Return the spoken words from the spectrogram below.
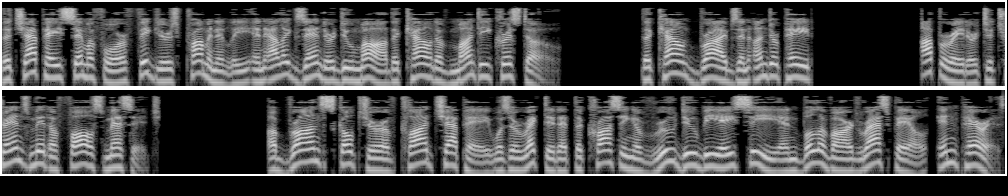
The Chappé semaphore figures prominently in Alexandre Dumas' The Count of Monte Cristo. The Count bribes an underpaid operator to transmit a false message. A bronze sculpture of Claude Chappé was erected at the crossing of Rue du Bac and Boulevard Raspail, in Paris.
